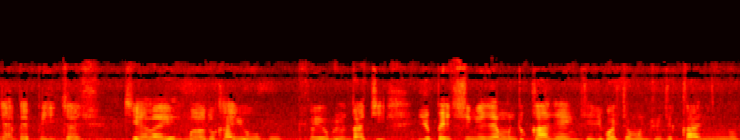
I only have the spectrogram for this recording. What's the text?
Né, Pepitas? Que ela é irmã do Caiobo. Caiobo não tá aqui. E o peitinho, ele é muito carente. Ele gosta muito de carinho.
